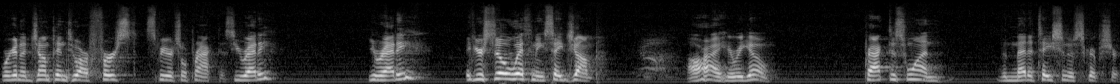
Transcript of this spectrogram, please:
we're going to jump into our first spiritual practice. You ready? You ready? If you're still with me, say jump. jump. All right, here we go. Practice one the meditation of Scripture.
